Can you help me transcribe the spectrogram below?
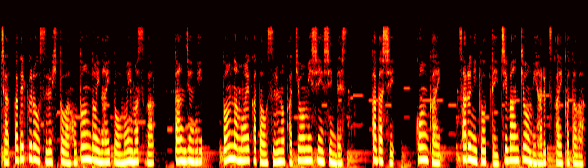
着火で苦労する人はほとんどいないと思いますが、単純に、どんな燃え方をするのか興味津々です。ただし、今回、猿にとって一番興味ある使い方は、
